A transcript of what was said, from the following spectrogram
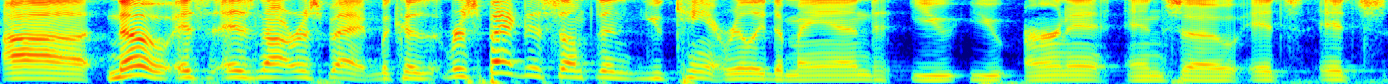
Uh, no, it's it's not respect because respect is something you can't really demand. You you earn it, and so it's it's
